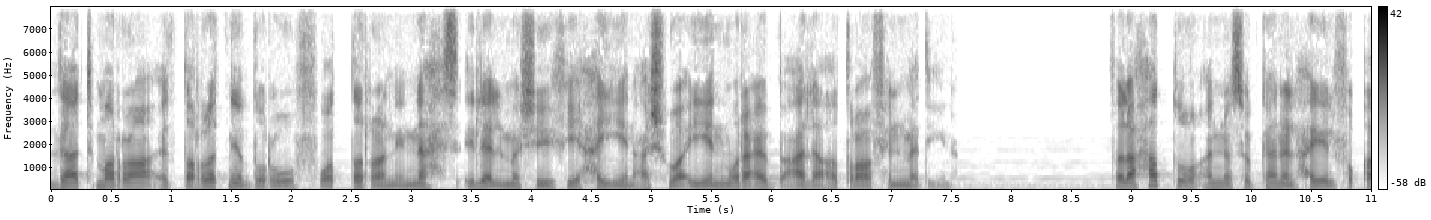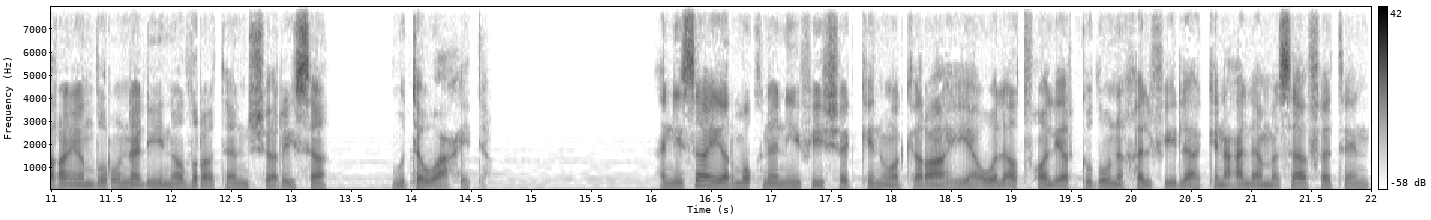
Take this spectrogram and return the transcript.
ذات مرة اضطرتني الظروف واضطرني النحس إلى المشي في حي عشوائي مرعب على أطراف المدينة. فلاحظت أن سكان الحي الفقراء ينظرون لي نظرة شرسة متوعدة. النساء يرمقنني في شك وكراهية والأطفال يركضون خلفي لكن على مسافة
